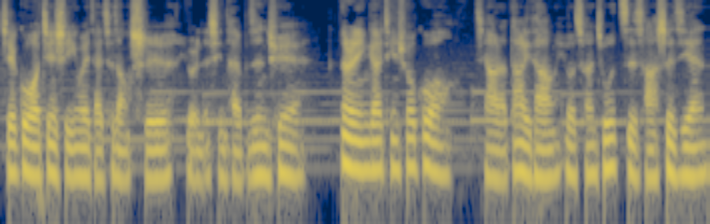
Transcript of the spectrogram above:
结果竟是因为在撤场时有人的心态不正确。那人应该听说过加了大礼堂又传出自杀事件，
